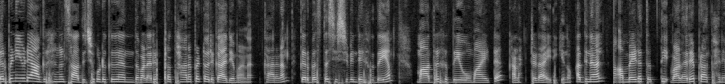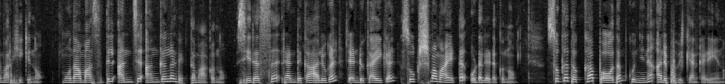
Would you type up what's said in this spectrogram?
ഗർഭിണിയുടെ ആഗ്രഹങ്ങൾ സാധിച്ചു കൊടുക്കുക എന്നത് വളരെ പ്രധാനപ്പെട്ട ഒരു കാര്യമാണ്. കാരണം ഗർഭസ്ഥ ശിശുവിന്റെ ഹൃദയം മാതൃഹൃദയവുമായിട്ട് കണക്റ്റഡ് ആയിരിക്കുന്നു. അതിനാൽ അമ്മയുടെ തൃപ്തി വളരെ പ്രാധാന്യം അർഹിക്കുന്നു മൂന്നാം മാസത്തിൽ അഞ്ച് അംഗങ്ങൾ വ്യക്തമാക്കുന്നു. ശിരസ് രണ്ട് കാലുകൾ രണ്ടു കൈകൾ സൂക്ഷ്മമായിട്ട് ഉടലെടുക്കുന്നു. സുഖദുഃഖ ബോധം കുഞ്ഞിന് അനുഭവിക്കാൻ കഴിയുന്നു.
